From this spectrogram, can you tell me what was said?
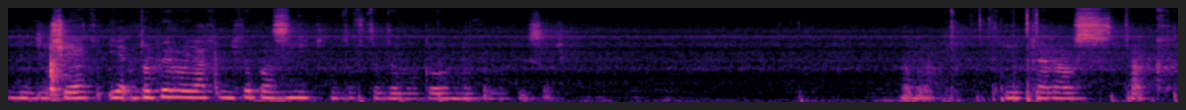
Widzicie, jak, jak, dopiero jak mi chyba zniknie, to wtedy mogę od nowa napisać. Dobra. I teraz tak.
